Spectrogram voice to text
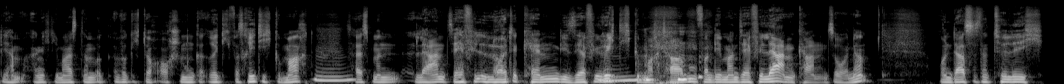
die haben eigentlich die meisten wirklich doch auch schon richtig was richtig gemacht. Mhm. Das heißt, man lernt sehr viele Leute kennen, die sehr viel mhm. richtig gemacht haben, von denen man sehr viel lernen kann. So, ne? Und das ist natürlich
